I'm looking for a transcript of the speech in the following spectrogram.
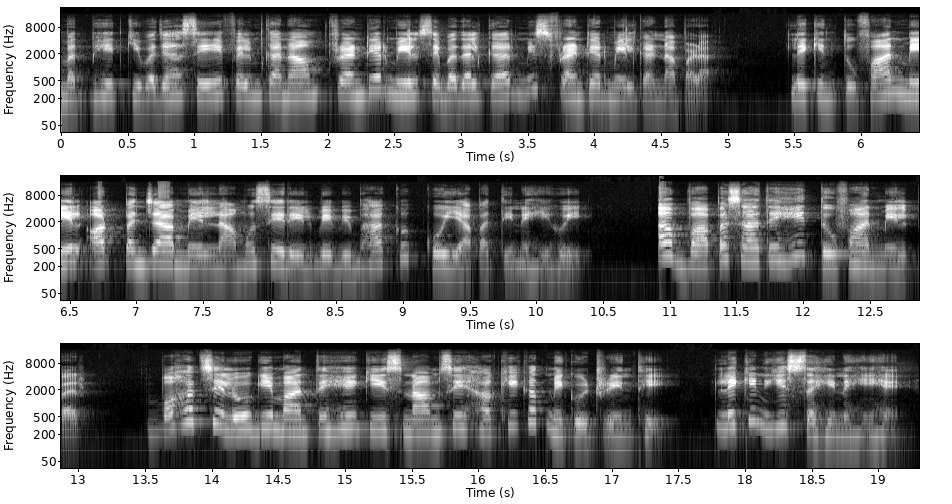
मतभेद की वजह से फ़िल्म का नाम फ्रंटियर मेल से बदलकर मिस फ्रंटियर मेल करना पड़ा। लेकिन तूफ़ान मेल और पंजाब मेल नामों से रेलवे विभाग को कोई आपत्ति नहीं हुई। अब वापस आते हैं तूफ़ान मेल पर। बहुत से लोग ये मानते हैं कि इस नाम से हकीकत में कोई ट्रेन थी, लेकिन ये सही नहीं है।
